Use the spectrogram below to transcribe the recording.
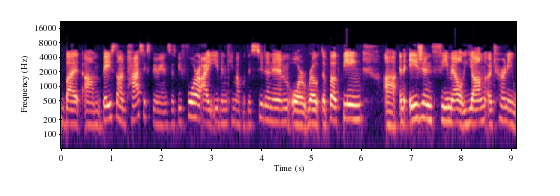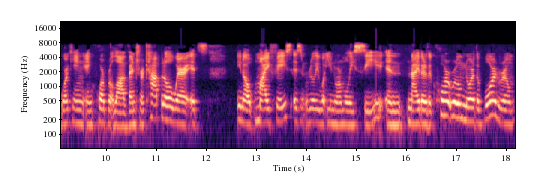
but um, based on past experiences before i even came up with a pseudonym or wrote the book being uh, an asian female young attorney working in corporate law venture capital where it's you know, my face isn't really what you normally see in neither the courtroom nor the boardroom.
